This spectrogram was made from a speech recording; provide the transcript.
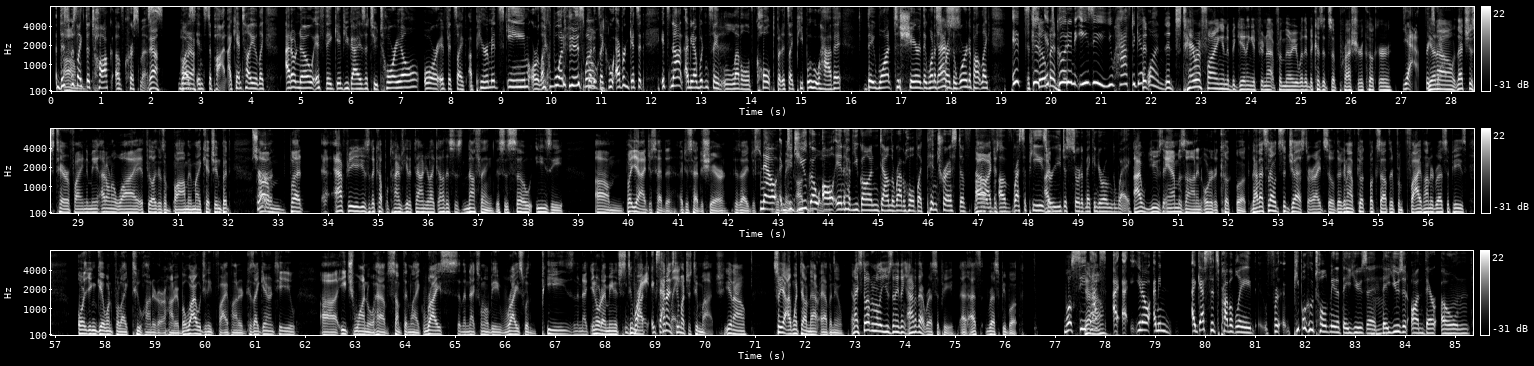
this was like the talk of Christmas. Um, Oh, Was yeah. Instapot. I can't tell you, like, I don't know if they give you guys a tutorial or if it's like a pyramid scheme or like what it is, but it's like whoever gets it, it's not, I mean, I wouldn't say level of cult, but it's like people who have it, they want to share, they want to Yes. spread the word about like, it's, It's good, it's good and easy. You have to get It- one. It's terrifying in the beginning if you're not familiar with it because it's a pressure cooker. yeah. you me out. know, that's just terrifying to me. I don't know why. I feel like there's a bomb in my kitchen, but Sure. Um, but after you use it a couple times, you get it down. You're like, oh, this is nothing. This is so easy. Um, but yeah, I just had to. I just had to share because I just Now, did you awesome go food. all in? Have you gone down the rabbit hole of like Pinterest of No, of, I just- of recipes, I- or are you just sort of making your own way? I would use Amazon and ordered a cookbook. Now that's what I would suggest. All right, so if they're gonna have cookbooks out there from 500 recipes, or you can get one for like 200 or 100. But why would you need 500? Because I guarantee you, uh, each one will have something like rice, and the next one will be rice with peas, and the next, you know what I mean? It's just too Right, much. exactly. Sometimes too much is too much. You know. So yeah, I went down that avenue, and I still haven't really used anything out of that recipe uh, as recipe book. Well, see, You that's know? I, I, you know, I mean, I guess it's probably for people who told me that they use it. Mm-hmm. They use it on their own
